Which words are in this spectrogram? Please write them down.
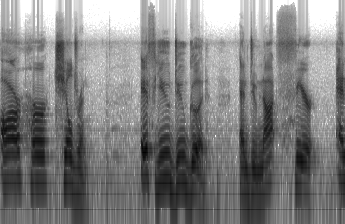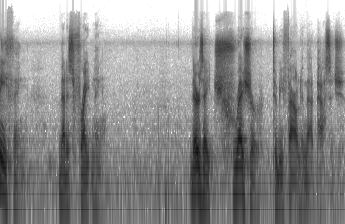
are her children if you do good and do not fear anything that is frightening. There's a treasure to be found in that passage.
